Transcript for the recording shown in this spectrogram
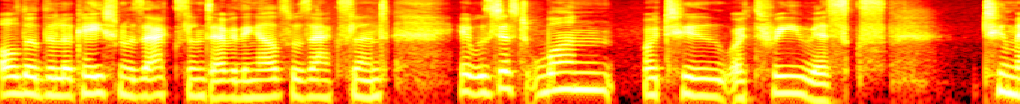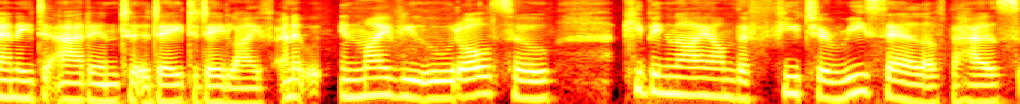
Although the location was excellent, everything else was excellent, it was just one or two or three risks too many to add into a day to day life. And it, in my view, it would also, keeping an eye on the future resale of the house,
